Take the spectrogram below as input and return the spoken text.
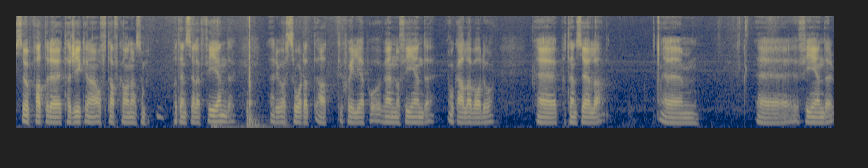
så uppfattade tajikerna ofta afghanerna som potentiella fiender. Det var svårt att, att skilja på vän och fiende och alla var då eh, potentiella ehm, eh, fiender.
